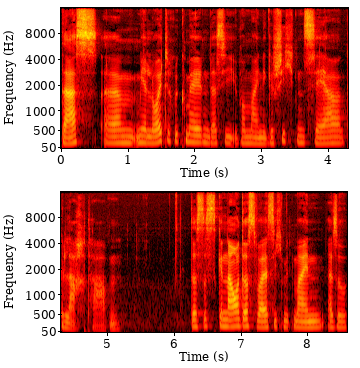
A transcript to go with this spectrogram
dass ähm, mir Leute rückmelden, dass sie über meine Geschichten sehr gelacht haben. Das ist genau das, was ich mit meinen, also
